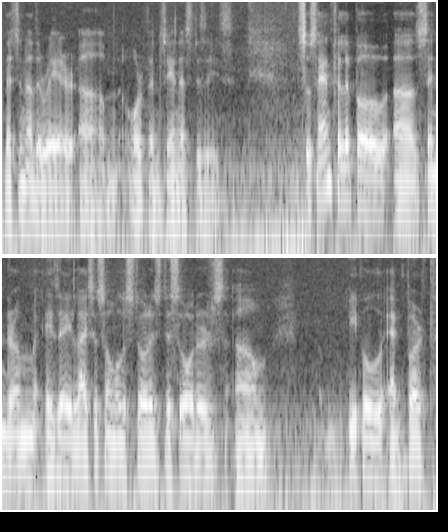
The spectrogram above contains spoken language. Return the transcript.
That's another rare um, orphan CNS disease. So Sanfilippo uh, syndrome is a lysosomal storage disorders. Um, people at birth,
